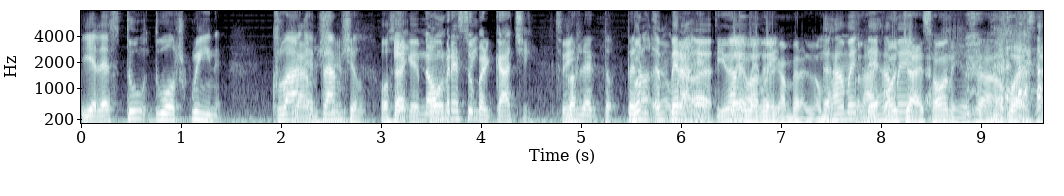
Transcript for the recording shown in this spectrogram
y el S2 Dual Screen eh, Clamshell. O sea que nombre por fin- super catchy. Sí. Correcto. Pero, Bueno, eh, mira, Argentina le va a tener que cambiar el nombre. Déjame, la déjame, concha de Sony, o sea, no puede ser.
